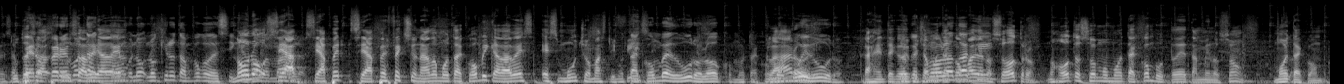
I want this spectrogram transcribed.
exacto. Te Pero, pero sabías- no, no quiero tampoco decir no, que no, se ha, se, ha se ha perfeccionado Mortal Kombat y cada vez es mucho más difícil. Mortal Kombat es duro, loco. Mortal Kombat Claro. es muy duro. La gente que Lo lo que escucha Kombat de nosotros. Nosotros somos Mortal Kombat, ustedes también lo son. Mortal Kombat.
